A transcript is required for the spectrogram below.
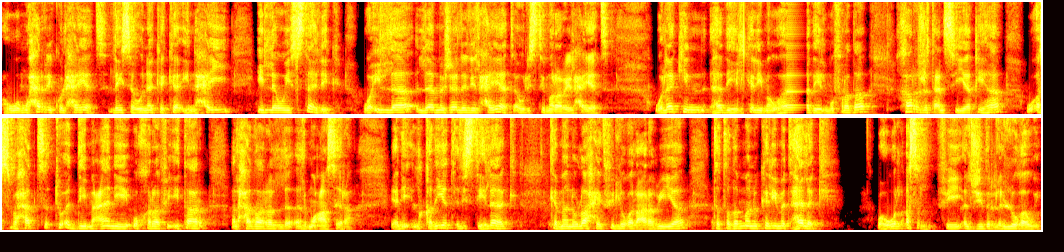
هو محرك الحياة. ليس هناك كائن حي إلا ويستهلك وإلا لا مجال للحياة أو لاستمرار الحياة ولكن هذه الكلمة وهذه المفردة خرجت عن سياقها وأصبحت تؤدي معاني أخرى في إطار الحضارة المعاصرة. يعني قضيه الاستهلاك كما نلاحظ في اللغة العربية تتضمن كلمة هلك وهو الأصل في الجذر اللغوي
